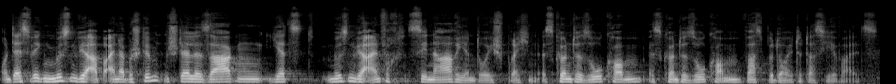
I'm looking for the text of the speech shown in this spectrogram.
Und deswegen müssen wir ab einer bestimmten Stelle sagen, jetzt müssen wir einfach Szenarien durchsprechen. Es könnte so kommen, es könnte so kommen. Was bedeutet das jeweils?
